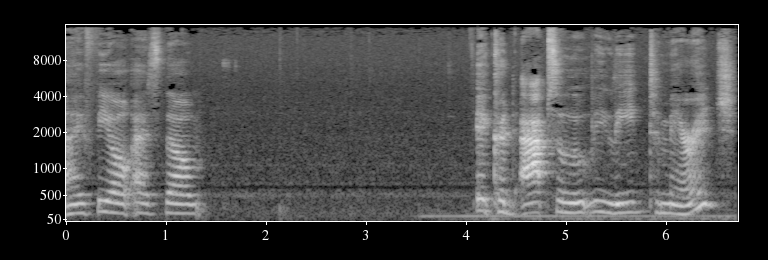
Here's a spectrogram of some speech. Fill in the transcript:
I feel as though it could absolutely lead to marriage.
